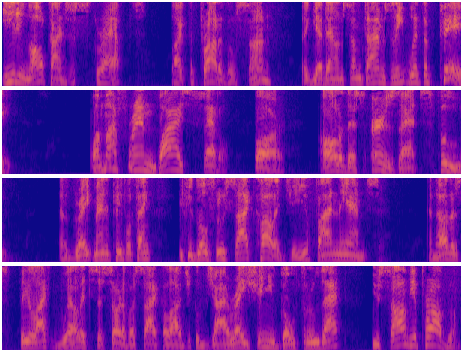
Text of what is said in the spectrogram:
eating all kinds of scraps, like the prodigal son. They get down sometimes and eat with the pig. Well, my friend, why settle for all of this ersatz food? A great many people think if you go through psychology, you find the answer. And others feel like, well, it's a sort of a psychological gyration. You go through that, you solve your problem.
